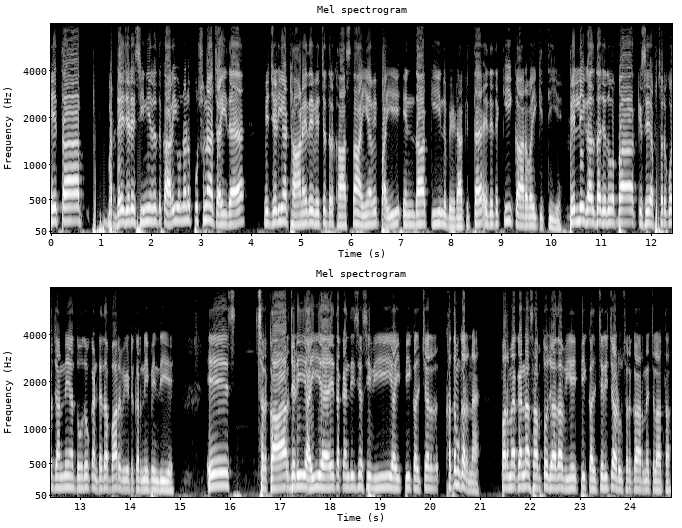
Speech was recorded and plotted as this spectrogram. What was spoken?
ਇਹ ਤਾਂ ਵੱਡੇ ਜਿਹੜੇ ਸੀਨੀਅਰ ਅਧਿਕਾਰੀ, ਉਹਨਾਂ ਨੂੰ ਪੁੱਛਣਾ ਚਾਹੀਦਾ ਹੈ ਵੀ ਜਿਹੜੀਆਂ ਥਾਣੇ ਦੇ ਵਿੱਚ ਦਰਖਾਸਤਾਂ ਆਈਆਂ ਵੀ ਭਾਈ ਇਹਦਾ ਕੀ ਨਿਬੇੜਾ ਕੀਤਾ, ਇਹਦੇ ਤੇ ਕੀ ਕਾਰਵਾਈ ਕੀਤੀ ਹੈ ਪਹਿਲੀ ਗੱਲ ਤਾਂ ਜਦੋਂ ਆਪਾਂ ਕਿਸੇ ਅਫਸਰ ਕੋ ਜਾਂਦੇ ਆ 2-2 ਘੰਟੇ ਦਾ ਬਾਹਰ ਵੇਟ ਕਰਨੀ ਪੈਂਦੀ ਹੈ ਇਹ ਸਰਕਾਰ ਜਿਹੜੀ ਆਈ ਹੈ, ਇਹ ਤਾਂ ਕਹਿੰਦੀ ਸੀ ਅਸੀਂ ਵੀ ਵੀਆਈਪੀ ਕਲਚਰ ਖਤਮ ਕਰਨਾ ਹੈ। ਪਰ ਮੈਂ ਕਹਿੰਦਾ ਸਭ ਤੋਂ ਜ਼ਿਆਦਾ ਵੀਆਈਪੀ ਕਲਚਰ ਹੀ ਝਾੜੂ ਸਰਕਾਰ ਨੇ ਚਲਾਤਾ।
